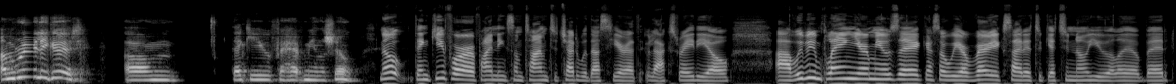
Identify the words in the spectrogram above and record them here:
I'm really good. Um, thank you for having me on the show. No, thank you for finding some time to chat with us here at Yle X Radio. Uh, we've been playing your music, so we are very excited to get to know you a little bit.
